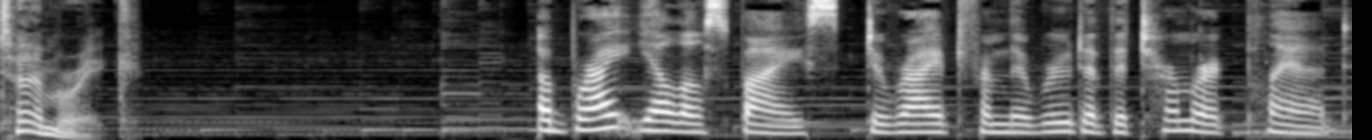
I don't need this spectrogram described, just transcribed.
Turmeric. A bright yellow spice derived from the root of the turmeric plant,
